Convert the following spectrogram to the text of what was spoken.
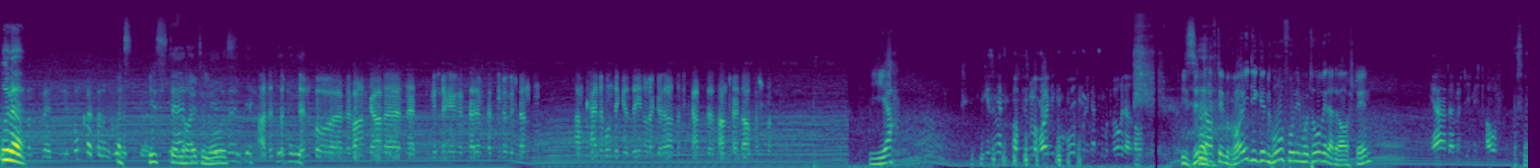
Bruder! Was ist denn heute los? Also das ist die Info, wir waren gerade eine ziemlich längere Zeit im Casino gestanden, haben keine Hunde gesehen oder gehört und die Katze ist anscheinend auch verschwunden. Ja, Die sind jetzt auf diesem räudigen Hof, wo die ganzen Motorräder draufstehen. die sind auf dem räudigen Hof, wo die Motorräder draufstehen. Ja, da möchte ich nicht drauf. Achso.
